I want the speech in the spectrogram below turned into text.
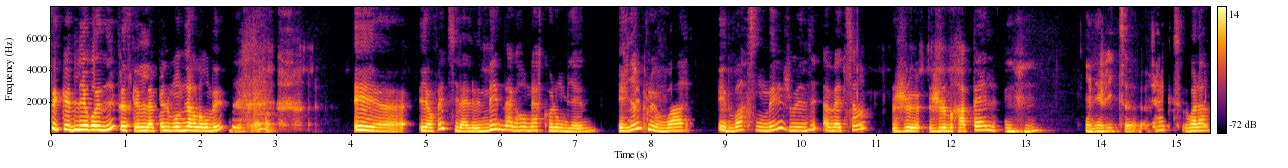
c'est que de l'ironie parce qu'elle l'appelle mon irlandais D'accord. et heu et en fait, il a le nez de ma grand-mère colombienne et rien que le voir et de voir son nez, je me dis: «Ah bah tiens, je je me rappelle» Mmh mh. On hérite, heu direct, voilà,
